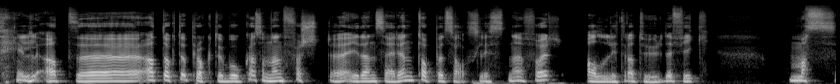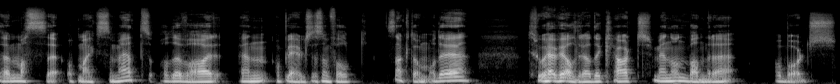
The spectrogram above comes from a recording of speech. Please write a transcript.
til at, eh, at Dr. Proctor-boka, som den første i den serien, toppet salgslistene for all litteratur. Det fikk masse, masse oppmerksomhet, og det var en opplevelse som folk snakket om. Og det tror jeg vi aldri hadde klart med noen bannere og boards.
